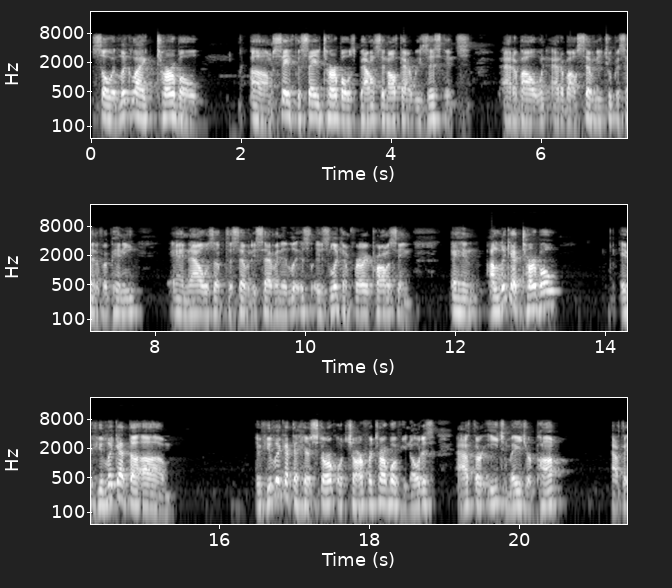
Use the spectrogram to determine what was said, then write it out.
So it looked like Turbo, um, safe to say, Turbo's bouncing off that resistance at about at about 72% of a penny, and now it's up to 77. It, it's, it's looking very promising. And I look at Turbo. If you look at the um, if you look at the historical chart for Turbo, if you notice, after each major pump, after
